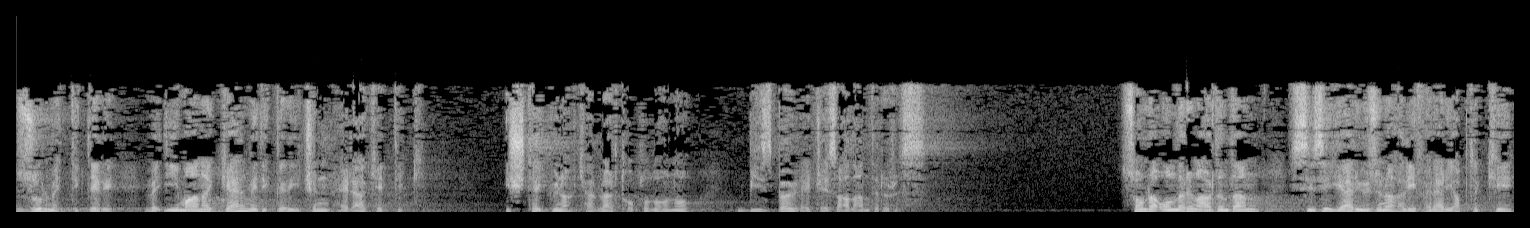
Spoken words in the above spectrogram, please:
zulmettikleri ve imana gelmedikleri için helak ettik. İşte günahkarlar topluluğunu biz böyle cezalandırırız. Sonra onların ardından sizi yeryüzüne halifeler yaptık ki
